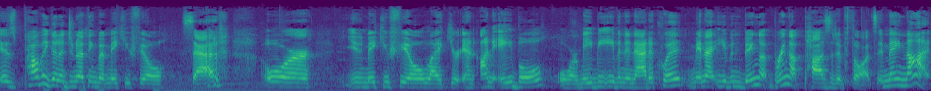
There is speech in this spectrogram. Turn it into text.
is probably going to do nothing but make you feel sad or you know, make you feel like you're in, unable or maybe even inadequate. It may not even bring up, bring up positive thoughts. It may not.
